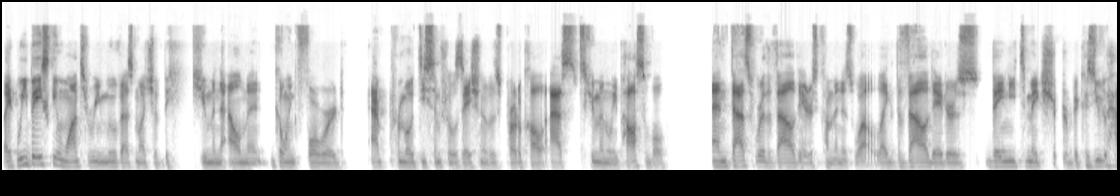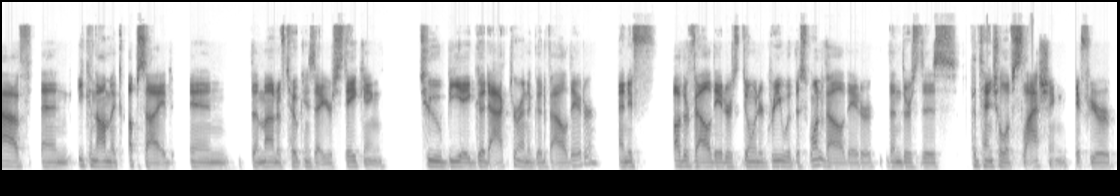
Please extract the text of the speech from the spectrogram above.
Like we basically want to remove as much of the human element going forward and promote decentralization of this protocol as humanly possible. And that's where the validators come in as well. Like the validators, they need to make sure because you have an economic upside in the amount of tokens that you're staking to be a good actor and a good validator. And if other validators don't agree with this one validator, then there's this potential of slashing if you're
